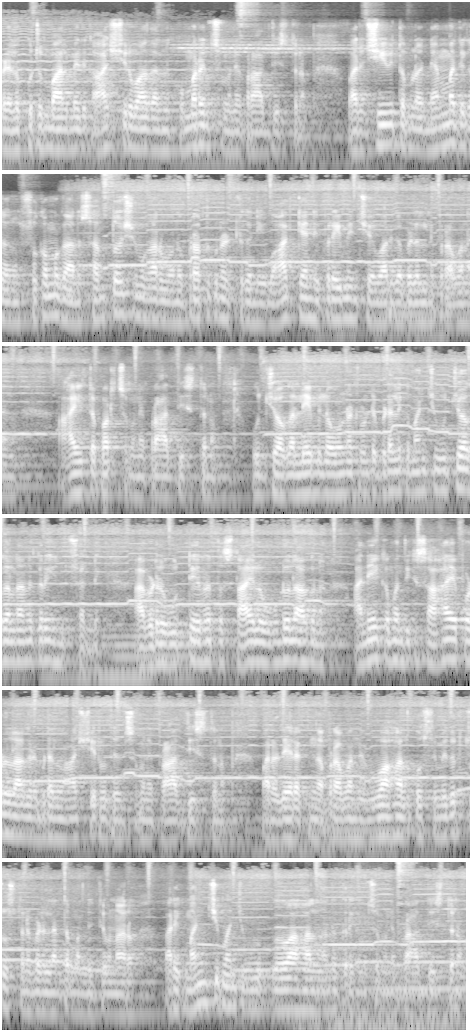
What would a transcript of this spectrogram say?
బిడ్డల కుటుంబాల మీదకి ఆశీర్వాదాలను కుమ్మరించమని ప్రార్థిస్తున్నాం. వారి జీవితంలో నెమ్మదిగాను సుఖముగాను సంతోషముగాను మనం బ్రతుకున్నట్లుగా నీ వాక్యాన్ని ప్రేమించే వారిగా బిడ్డలని ప్రవణను ఆయుధపరచమని ప్రార్థిస్తున్నాం. ఉద్యోగాలేమిలో ఉన్నటువంటి బిడ్డలకి మంచి ఉద్యోగాలను అనుగ్రహించండి. ఆ బిడ్డలు ఉత్తీర్ణత స్థాయిలో ఉండులాగున అనేక మందికి సహాయపడులాగిన బిడ్డలను ఆశీర్వదించమని ప్రార్థిస్తున్నాం. మరి అదే రకంగా ప్రభాన్ని వివాహాల కోసం ఎదురు చూస్తున్న బిడ్డలు ఎంతమంది అయితే ఉన్నారో వారికి మంచి మంచి వివాహాలను అనుగ్రహించమని ప్రార్థిస్తున్నాం.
